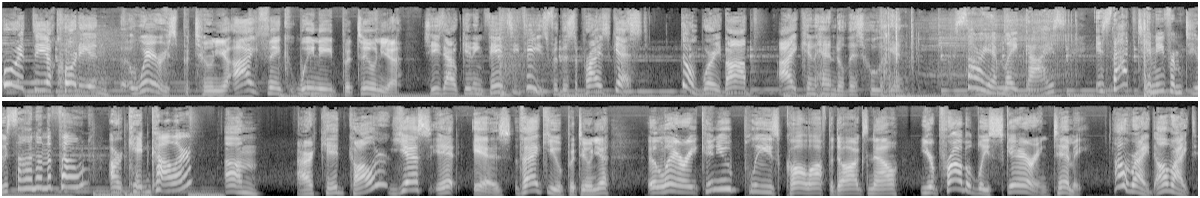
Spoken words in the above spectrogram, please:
with the accordion. Uh, Where is Petunia? I think we need Petunia. She's out getting fancy teas for the surprise guest. Don't worry, Bob. I can handle this hooligan. Sorry I'm late, guys. Is that Timmy from Tucson on the phone? Our kid caller? Um, our kid caller? Yes, it is. Thank you, Petunia. Uh, Larry, can you please call off the dogs now? You're probably scaring Timmy. All right, all right.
